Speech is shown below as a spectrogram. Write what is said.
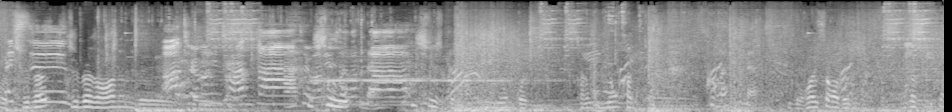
어, 집에, 집에서 하는데 아 절망님 잘한다. 혹시 절망님 잘한다. 혹시 그 장비 이용권 장비 이용 카드 고맙구나. 이거 활성화 되는 거 같아 진짜 진짜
